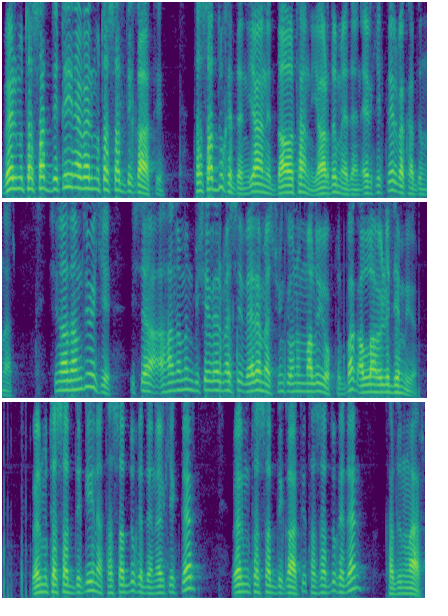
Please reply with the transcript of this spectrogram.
vel mutasaddikine vel mutasaddikati. Tasadduk eden yani dağıtan, yardım eden erkekler ve kadınlar. Şimdi adam diyor ki işte hanımın bir şey vermesi veremez çünkü onun malı yoktur. Bak Allah öyle demiyor. Vel mutasaddikine tasadduk eden erkekler vel mutasaddikati tasadduk eden kadınlar.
